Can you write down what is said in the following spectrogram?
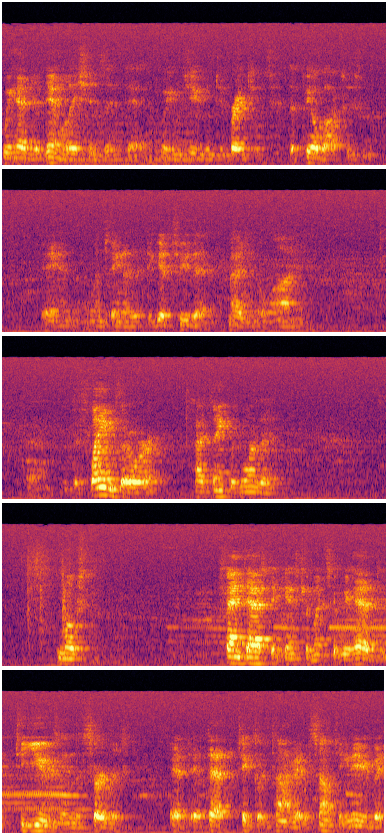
we had the demolitions that uh, we was using to break the pillboxes and one thing to get through that Maginot Line. Uh, The flamethrower, I think, was one of the most fantastic instruments that we had to, to use in the service at, at that particular time. It was something new, but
